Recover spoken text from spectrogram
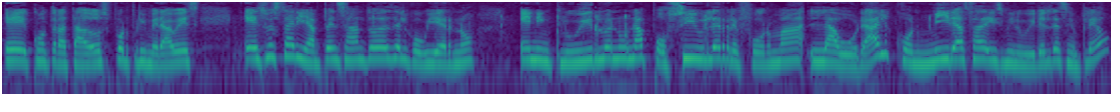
eh, contratados por primera vez. ¿Eso estarían pensando desde el gobierno en incluirlo en una posible reforma laboral con miras a disminuir el desempleo?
